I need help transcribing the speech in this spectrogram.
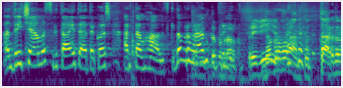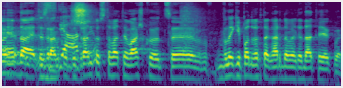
Андрій Чемес, вітайте, а також Артем Галицький. Доброго ранку. Доброго привіт. ранку. Привіт. Доброго ранку. Так, Гарно е, виглядаєте зранку. Дякую. Зранку вставати важко. Це великий подвиг так гарно виглядати, як ви.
